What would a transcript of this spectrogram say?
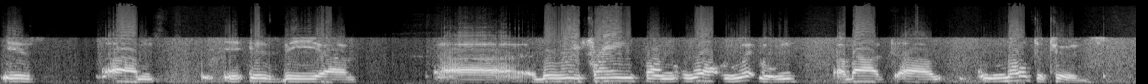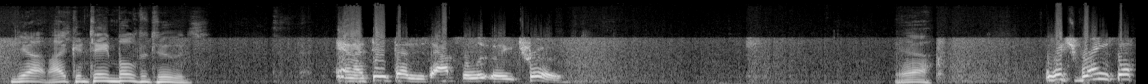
is um, is the uh, uh, the refrain from Walt Whitman about uh, multitudes, Yeah, I contain multitudes. and I think that is absolutely true. Yeah. Which brings up.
